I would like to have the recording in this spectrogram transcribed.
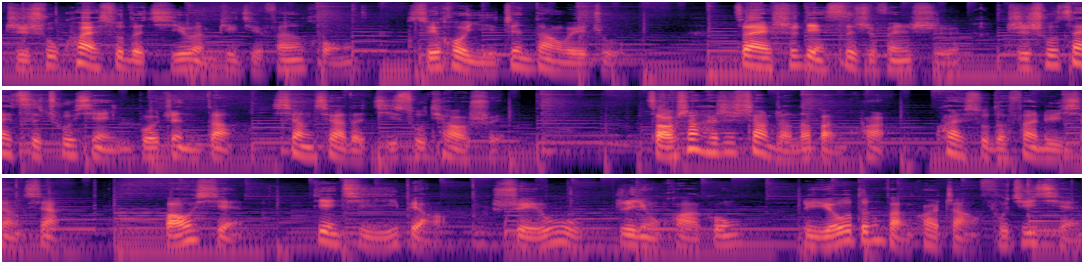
指数快速的企稳并且翻红，随后以震荡为主。在十点四十分时，指数再次出现一波震荡向下的急速跳水。早上还是上涨的板块，快速的泛绿向下。保险、电气仪表、水务、日用化工、旅游等板块涨幅居前，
